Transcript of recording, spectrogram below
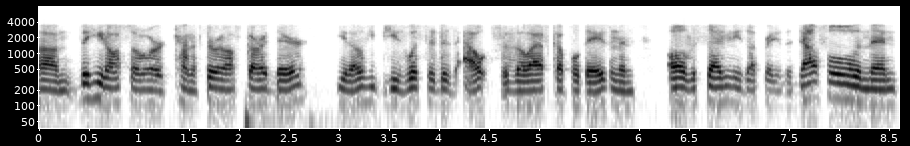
Um, the Heat also are kind of thrown off guard there. You know, he, he's listed as out for the last couple of days, and then all of a sudden he's upgraded to doubtful, and then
